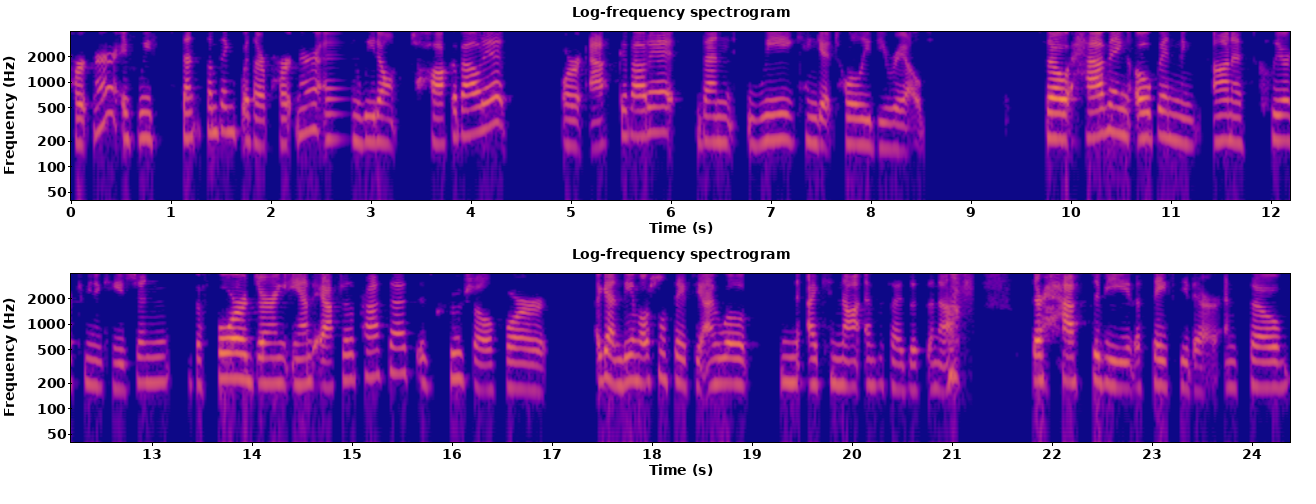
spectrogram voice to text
partner if we've sent something with our partner and we don't talk about it or ask about it then we can get totally derailed so, having open, honest, clear communication before, during, and after the process is crucial for, again, the emotional safety. I will, I cannot emphasize this enough. There has to be the safety there. And so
